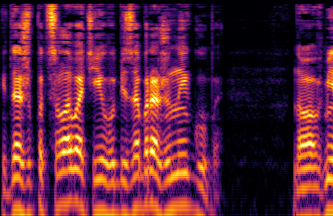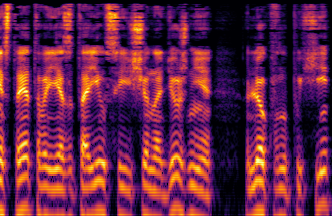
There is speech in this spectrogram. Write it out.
и даже поцеловать ее в обезображенные губы. Но вместо этого я затаился еще надежнее, лег в лопухи,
